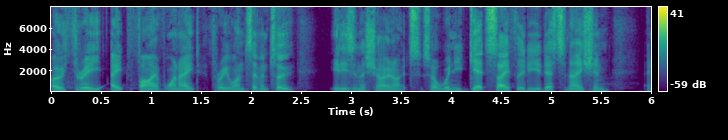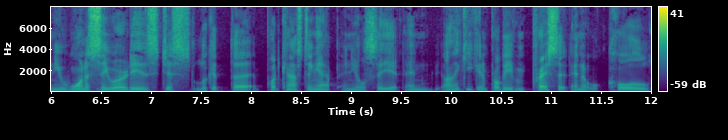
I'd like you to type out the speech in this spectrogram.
03 8518 3172, it is in the show notes. So when you get safely to your destination and you want to see where it is, just look at the podcasting app and you'll see it. And I think you can probably even press it and it will call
